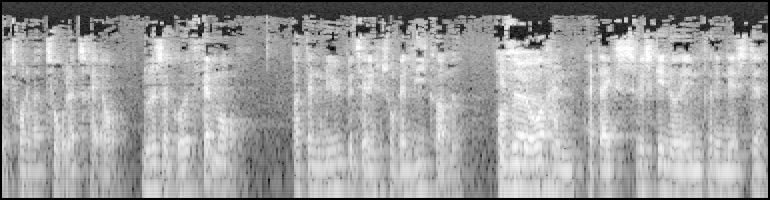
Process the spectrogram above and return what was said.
jeg tror det var to eller tre år. Nu er der så gået fem år, og den nye betalingsversion er lige kommet. Og nu så- lover han, at der ikke vil ske noget inden for de næste,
